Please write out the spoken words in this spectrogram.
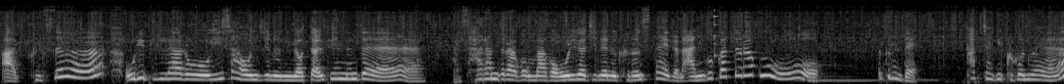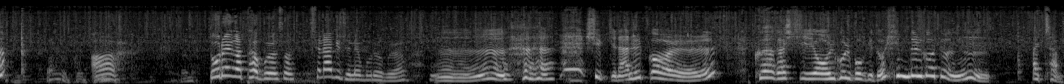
아 글쎄 우리 빌라로 이사 온 지는 몇 달 됐는데 사람들하고 막 어울려 지내는 그런 스타일은 아닌 것 같더라고. 그런데 갑자기 그건 왜? 아, 또래 같아 보여서 친하게 지내보려고요. 음, 쉽진 않을걸. 그 아가씨 얼굴 보기도 힘들거든. 아, 참.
